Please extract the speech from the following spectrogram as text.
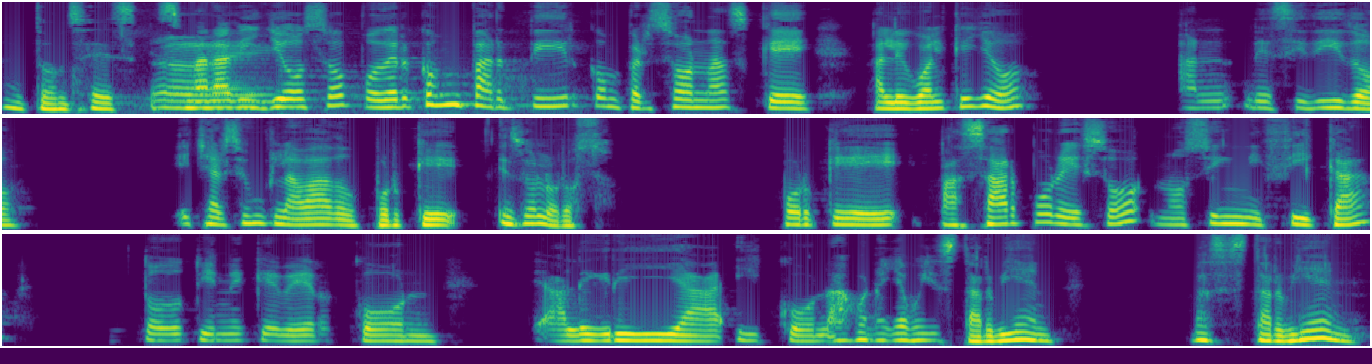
Entonces, es maravilloso poder compartir con personas que, al igual que yo, han decidido echarse un clavado porque es doloroso. Porque pasar por eso no significa todo tiene que ver con alegría y con, ah, bueno, ya voy a estar bien. Vas a estar bien,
